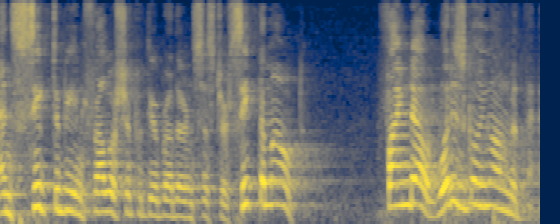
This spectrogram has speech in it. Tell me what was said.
and seek to be in fellowship with your brother and sister. Seek them out. Find out what is going on with them.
